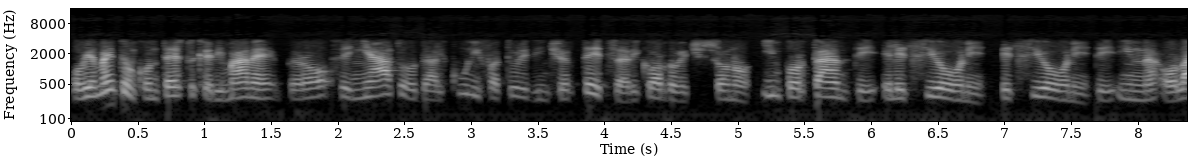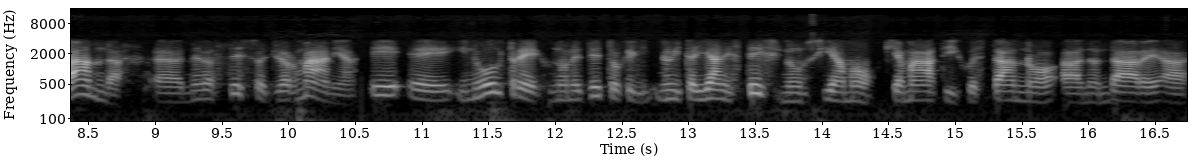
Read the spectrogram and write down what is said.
Ovviamente è un contesto che rimane però segnato da alcuni fattori di incertezza, ricordo che ci sono importanti elezioni, elezioni in Olanda, eh, nella stessa Germania e eh, inoltre non è detto che noi italiani stessi non siamo chiamati quest'anno ad andare a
